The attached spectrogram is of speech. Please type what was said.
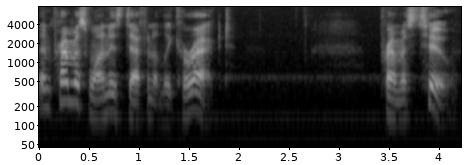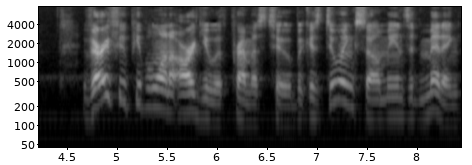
then premise 1 is definitely correct. Premise 2. Very few people want to argue with premise 2 because doing so means admitting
